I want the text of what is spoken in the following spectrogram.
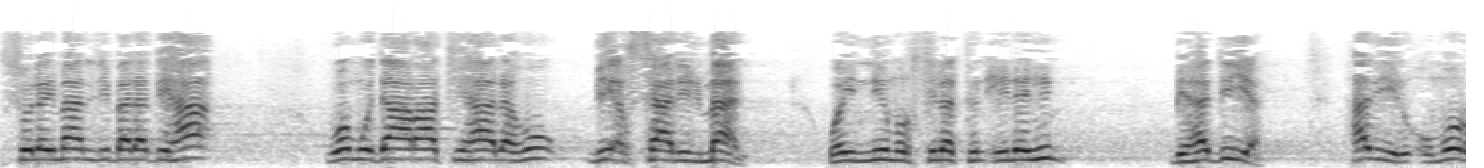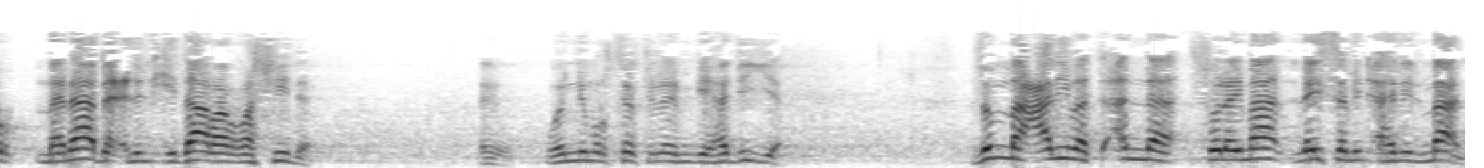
سليمان لبلدها ومداراتها له بإرسال المال. وإني مرسلة إليهم بهدية. هذه الأمور منابع للإدارة الرشيدة. أيوة. وإني مرسلة إليهم بهدية. ثم علمت أن سليمان ليس من أهل المال.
